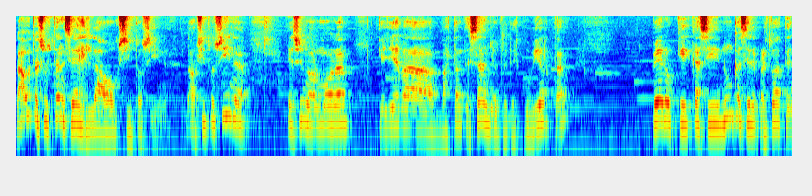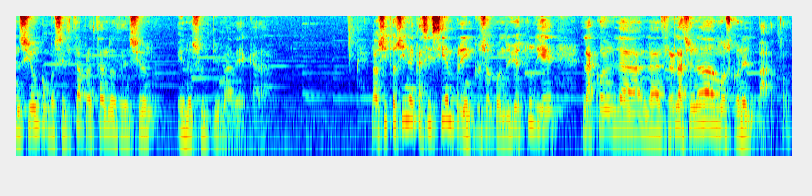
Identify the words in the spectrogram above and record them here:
La otra sustancia es la oxitocina. La oxitocina es una hormona que lleva bastantes años de descubierta, pero que casi nunca se le prestó atención como se le está prestando atención en las últimas décadas. La oxitocina casi siempre, incluso cuando yo estudié, la, la, relacionábamos con el parto.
